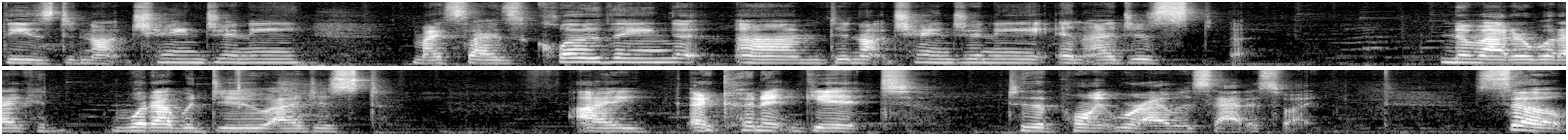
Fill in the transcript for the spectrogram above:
these did not change any. My size clothing um, did not change any, and I just, no matter what I could, what I would do, I just, I, I couldn't get to the point where I was satisfied. So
